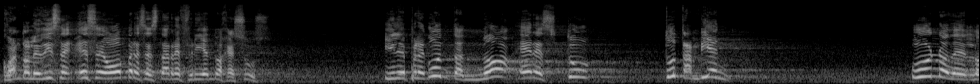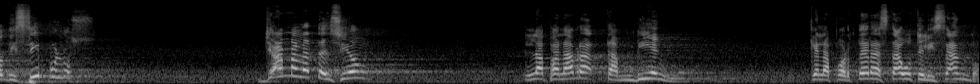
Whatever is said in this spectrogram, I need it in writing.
Cuando le dice, ese hombre se está refiriendo a Jesús. Y le pregunta, ¿no eres tú, tú también, uno de los discípulos? Llama la atención la palabra también que la portera está utilizando.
